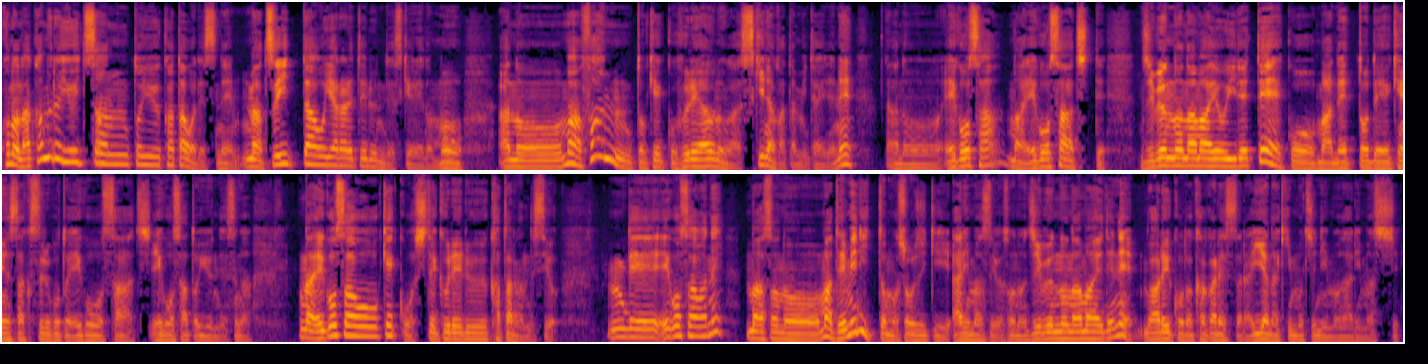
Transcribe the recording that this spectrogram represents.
この中村雄一さんという方はですね、まあツイッターをやられてるんですけれども、あの、まあファンと結構触れ合うのが好きな方みたいでね、あの、エゴサまあエゴサーチって自分の名前を入れて、こう、まあネットで検索することエゴサーチ、エゴサと言うんですが、まあエゴサを結構してくれる方なんですよ。で、エゴサはね、まあその、まあデメリットも正直ありますよ。その自分の名前でね、悪いこと書かれてたら嫌な気持ちにもなりますし。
